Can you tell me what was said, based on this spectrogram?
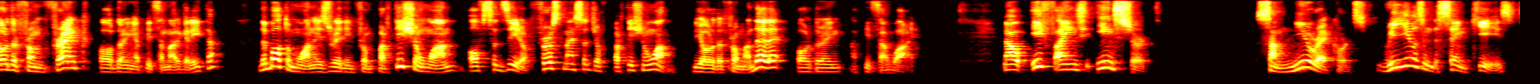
order from Frank ordering a pizza margherita, the bottom one is reading from partition one, offset zero, first message of partition one, the order from Adele ordering a pizza Y. Now, if I insert some new records reusing the same keys,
